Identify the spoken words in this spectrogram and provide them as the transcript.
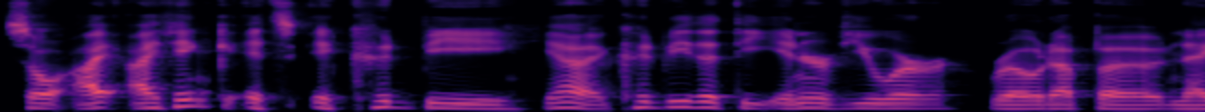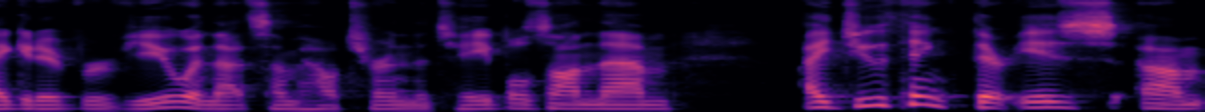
So I, I think it's it could be yeah it could be that the interviewer wrote up a negative review and that somehow turned the tables on them. I do think there is um,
